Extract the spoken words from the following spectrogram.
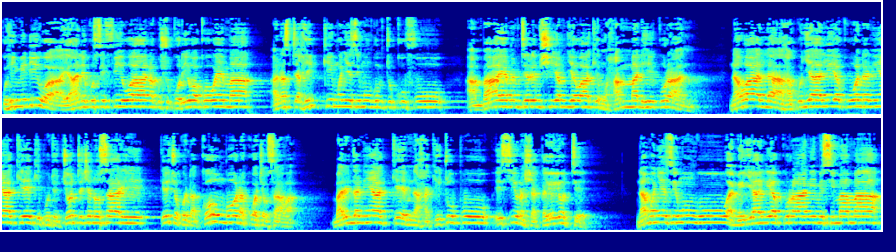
Kuhimidiwa, yani kusifiwa na kushukuriwa kwa wema, anastahiki Mwenyezi Mungu mtukufu ambaye amemteremshia mja wake Muhammad hii Qur'an. Na wala hakujalia kuwa ndani yake kipo chochote cha dosari kilichokwenda kombo na kuacha usawa. Bali ndani yake mna haki tupu isiyo na shaka yoyote. Na Mwenyezi Mungu amejalia Qur'ani imesimama,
